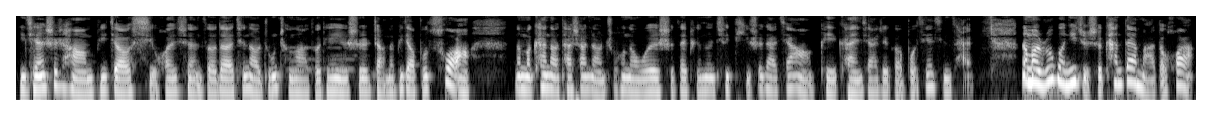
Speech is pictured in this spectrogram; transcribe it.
以前市场比较喜欢选择的青岛中城啊，昨天也是涨得比较不错啊。那么看到它上涨之后呢，我也是在评论区提示大家啊，可以看一下这个博先新材。那么如果你只是看代码的话，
